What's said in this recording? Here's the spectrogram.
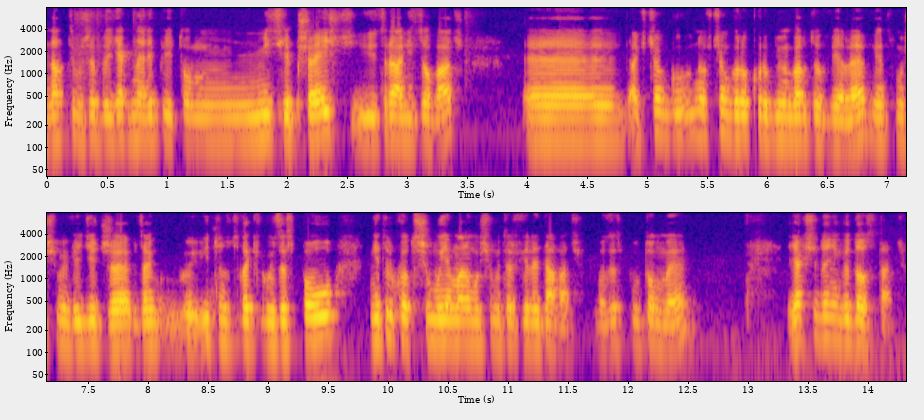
nad tym, żeby jak najlepiej tą misję przejść i zrealizować. A w ciągu, no w ciągu roku robimy bardzo wiele, więc musimy wiedzieć, że idąc do takiego zespołu, nie tylko otrzymujemy, ale musimy też wiele dawać, bo zespół to my. Jak się do niego dostać?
